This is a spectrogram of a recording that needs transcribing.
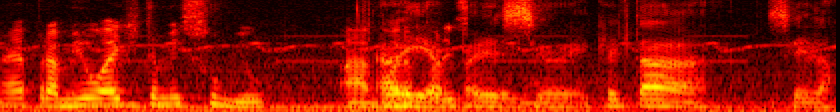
É, pra mim o Ed também sumiu. Ah, agora aí, apareceu. apareceu. É que ele tá. sei lá.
